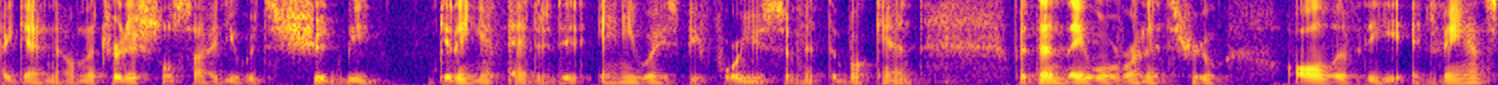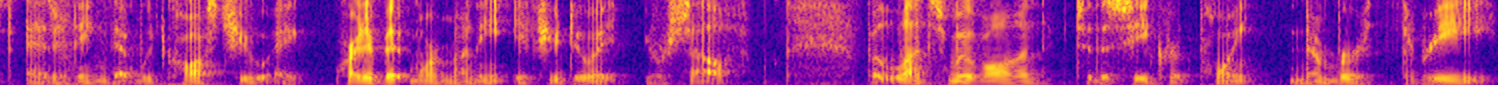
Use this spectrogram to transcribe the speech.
again, on the traditional side, you would should be getting it edited anyways before you submit the book in, but then they will run it through all of the advanced editing that would cost you a quite a bit more money if you do it yourself. But let's move on to the secret point number three,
